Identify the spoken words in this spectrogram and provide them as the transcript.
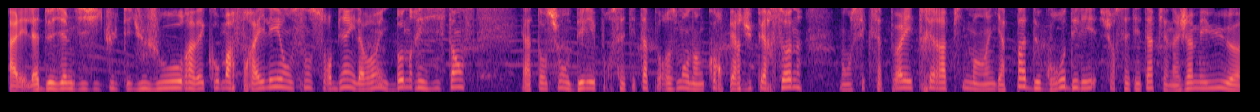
Allez, la deuxième difficulté du jour avec Omar Fraile, on s'en sort bien, il a vraiment une bonne résistance. Et attention au délai pour cette étape, heureusement on n'a encore perdu personne, mais on sait que ça peut aller très rapidement. hein. Il n'y a pas de gros délai sur cette étape, il n'y en a jamais eu euh,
